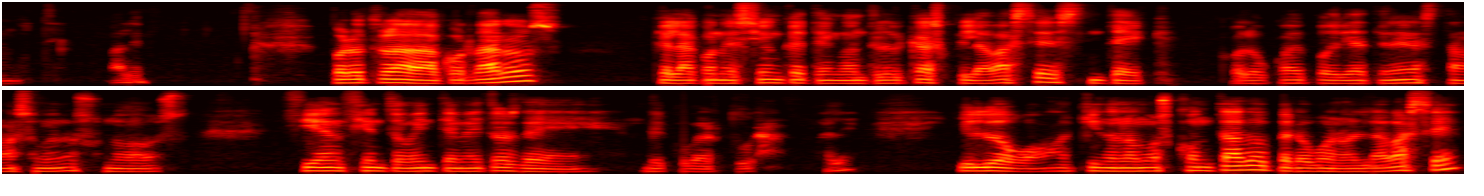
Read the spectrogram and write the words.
mute. ¿vale? Por otro lado, acordaros que la conexión que tengo entre el casco y la base es DEC, con lo cual podría tener hasta más o menos unos 100-120 metros de, de cobertura. ¿vale? Y luego, aquí no lo hemos contado, pero bueno, en la base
